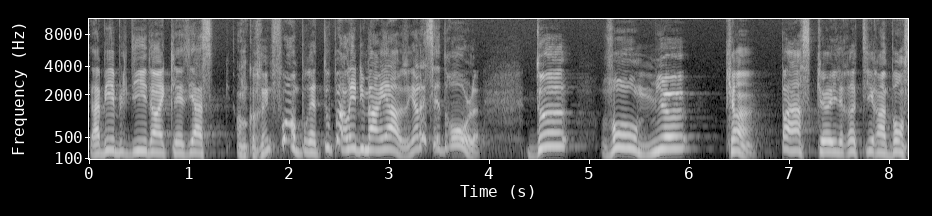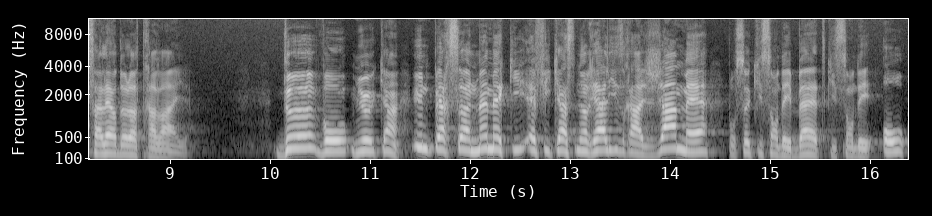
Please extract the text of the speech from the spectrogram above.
La Bible dit dans Ecclésiaste, encore une fois, on pourrait tout parler du mariage. Regardez, c'est drôle. Deux vaut mieux qu'un parce qu'ils retirent un bon salaire de leur travail. Deux vaut mieux qu'un. Une personne, même efficace, ne réalisera jamais, pour ceux qui sont des bêtes, qui sont des hauts,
